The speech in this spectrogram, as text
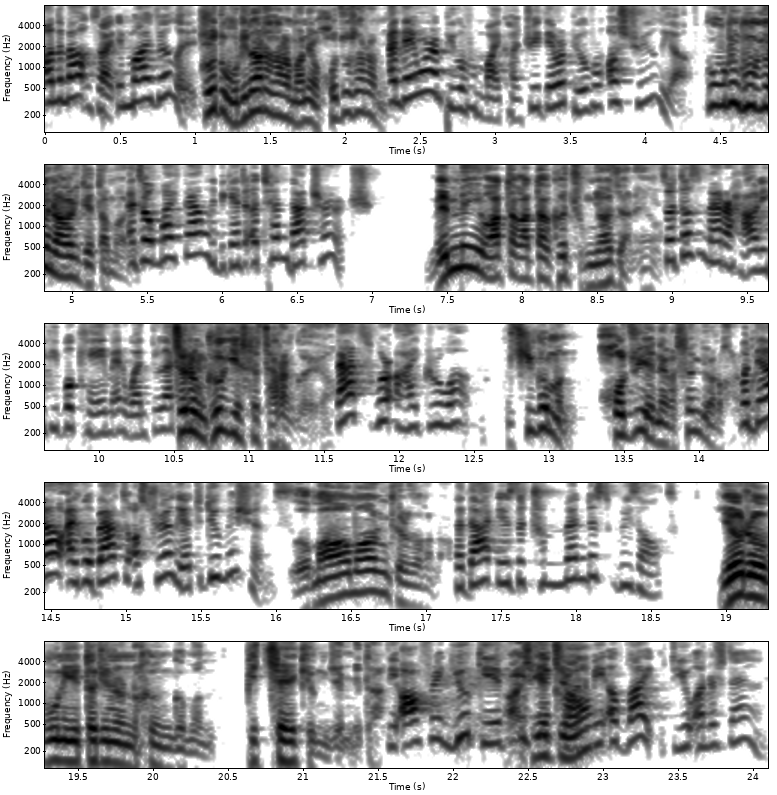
on the mountainside in my village. 그것도 우리나라 사람 아니에요. 호주 사람이에요. And they weren't people from my country, they were people from Australia. 그 우린 거기 나가게 됐단 말이에요. And so my family began to attend that church. 몇 명이 왔다 갔다 그 중요하지 않아요. So it doesn't matter how many people came and went through that 저는 church. 거기에서 자란 거예요. That's where I grew up. 지금은 호주에 내가 선교로 가는 But 거예요. now I go back to Australia to do missions. 어마어마한 결과가 나와. But that is the tremendous result. 여러분이 드리는 헌금은 빛의 경제입니다. The offering you give is the 아시겠죠? economy of light. Do you understand?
